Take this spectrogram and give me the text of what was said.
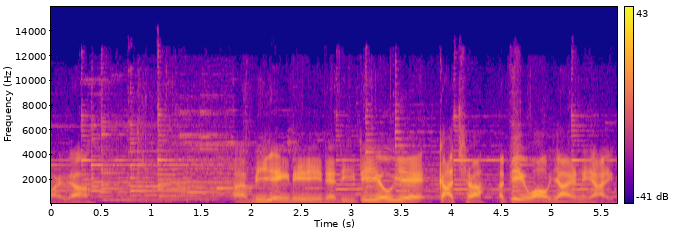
ပါတယ်ဗျာ အာမီးအိမ်လေးတွေတဲ့ဒီတရုတ်ရဲ့ကချာအပြည့်အဝကိုရတဲ့နေရာကြီး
